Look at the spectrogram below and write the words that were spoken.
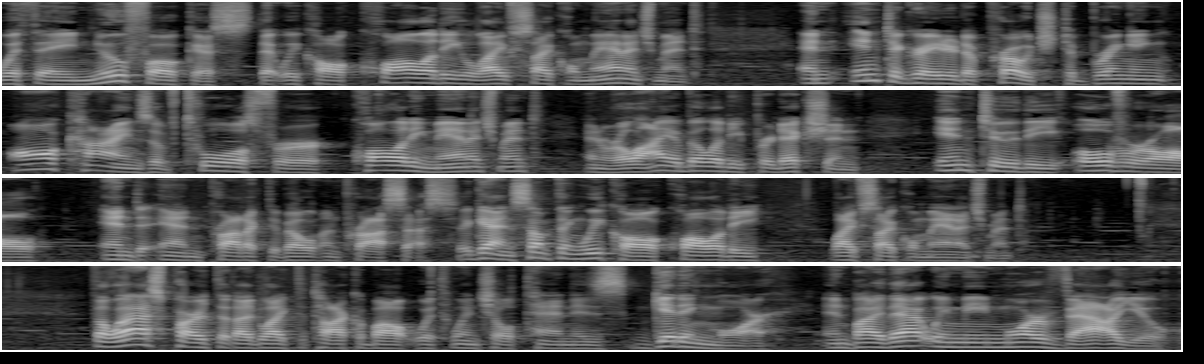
with a new focus that we call quality lifecycle management, an integrated approach to bringing all kinds of tools for quality management and reliability prediction into the overall end-to-end product development process. Again, something we call quality lifecycle management. The last part that I'd like to talk about with Windchill 10 is getting more. And by that we mean more value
